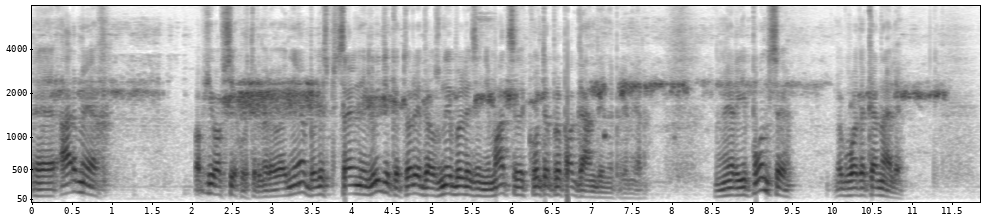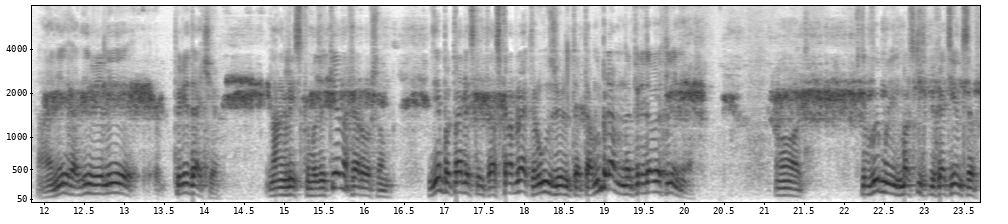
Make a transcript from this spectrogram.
э, армиях вообще во всех формированиях были специальные люди, которые должны были заниматься контрпропагандой, например. Например, японцы в Гвадоканале, они, они вели передачи на английском языке, на хорошем, где пытались как-то оскорблять Рузвельта, там, ну прямо на передовых линиях. Вот. Чтобы выманить морских пехотинцев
